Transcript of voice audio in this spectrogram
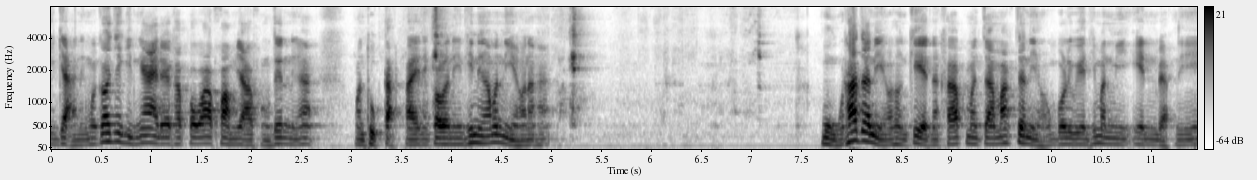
อีกอย่างหนึ่งมันก็จะกินง่ายด้วยครับ เพราะว่าความยาวของเส้นเนื้อ มันถูกตัดไปในกรณีที่เนื้อมันเหนียวนะฮะ หมูถ้าจะเหนียวสังเกตนะครับ มันจะมักจะเหนียวบริเวณที่มันมีเอ็นแบบนี้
